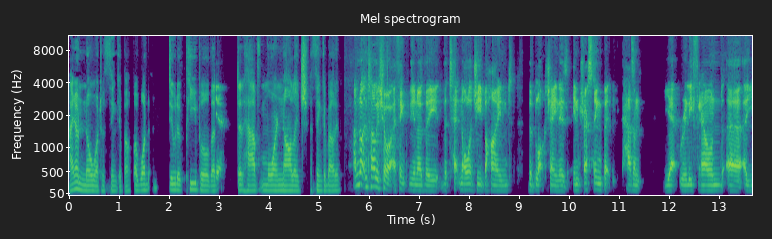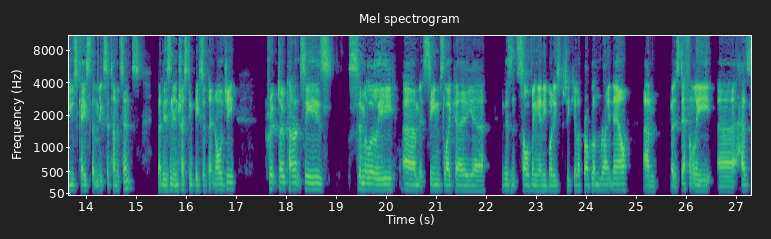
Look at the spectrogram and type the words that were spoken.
I don't know what to think about. But what do the people that yeah that have more knowledge think about it? I'm not entirely sure. I think you know the the technology behind the blockchain is interesting, but hasn't yet really found uh, a use case that makes a ton of sense. But is an interesting piece of technology. Cryptocurrencies, similarly, um, it seems like a uh, it isn't solving anybody's particular problem right now. Um, but it's definitely uh, has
